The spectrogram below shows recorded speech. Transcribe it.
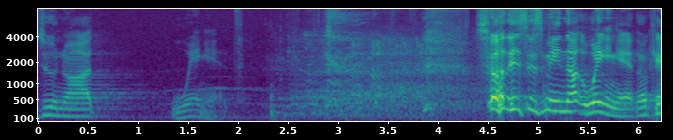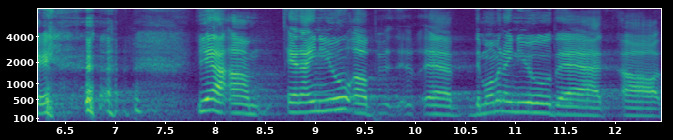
do not wing it. so this is me not winging it, okay? Yeah, um, and I knew uh, uh, the moment I knew that uh,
